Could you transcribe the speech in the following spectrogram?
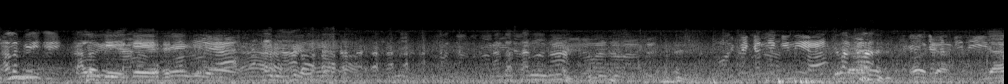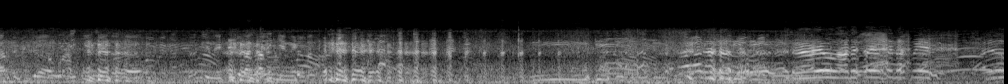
Kalem ki. Kalem ki. Antas tangan nah. Dipegangnya gini ya. Gerak gerak. Jangan gini. Ya, gini. Gini. Gini. Ayo, ada saya hadapi. Ayo.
